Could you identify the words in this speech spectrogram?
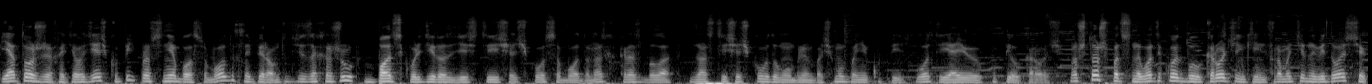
Я тоже хотел здесь купить, просто не было свободных на первом. Тут я захожу, бац, квартира за 10 тысяч очков свободна. У нас как раз было 12 тысяч очков, думаю, блин, почему бы не купить. Вот я ее купил, короче. Ну что ж, пацаны, вот такой вот был коротенький информативный видосик.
